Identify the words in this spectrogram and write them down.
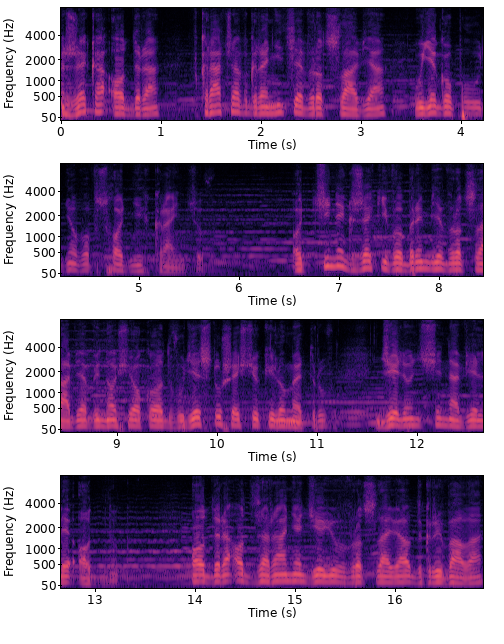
Rzeka Odra wkracza w granice Wrocławia u jego południowo-wschodnich krańców. Odcinek rzeki w obrębie Wrocławia wynosi około 26 km, dzieląc się na wiele odnóg. Odra od zarania dziejów Wrocławia odgrywała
